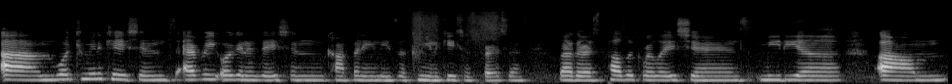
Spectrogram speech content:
Um, with communications, every organization, company needs a communications person, whether it's public relations, media, um,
